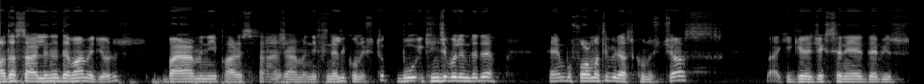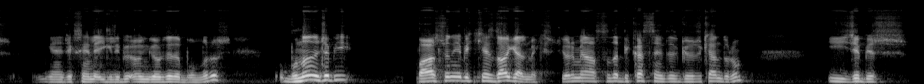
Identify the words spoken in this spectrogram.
Ada sahillerine devam ediyoruz. Bayern Münih, Paris Saint Germain'i finali konuştuk. Bu ikinci bölümde de hem bu formatı biraz konuşacağız. Belki gelecek seneye de bir gelecek seneyle ilgili bir öngörüde de bulunuruz. Bundan önce bir Barcelona'ya bir kez daha gelmek istiyorum. Yani aslında birkaç senedir gözüken durum iyice bir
